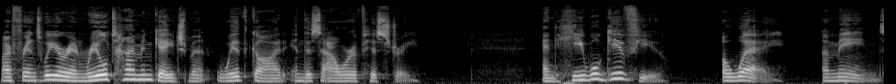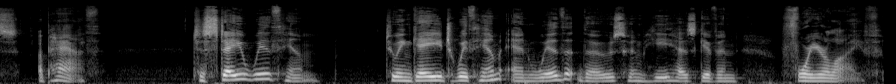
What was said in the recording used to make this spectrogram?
My friends, we are in real time engagement with God in this hour of history. And He will give you a way a means, a path, to stay with Him, to engage with Him and with those whom He has given for your life.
